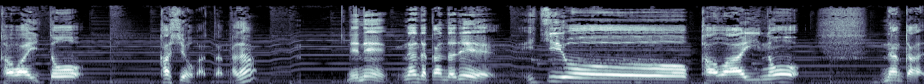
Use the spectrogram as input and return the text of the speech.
河合とカシオがあったんかな？でね、なんだかんだで、一応、河合の、なんか、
